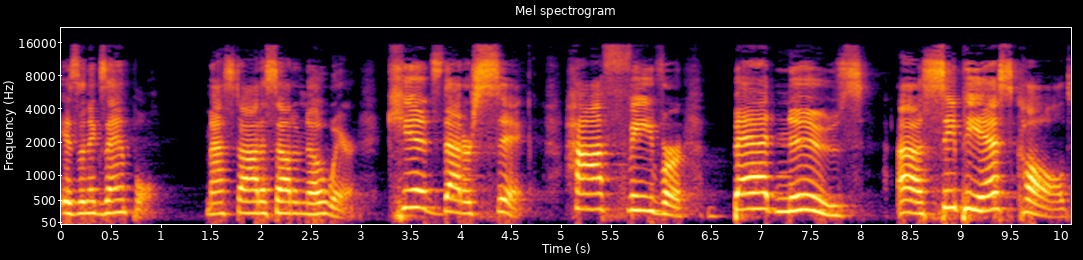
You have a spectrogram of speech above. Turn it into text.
is an example. Mastitis out of nowhere. Kids that are sick, high fever, bad news, uh, CPS called,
